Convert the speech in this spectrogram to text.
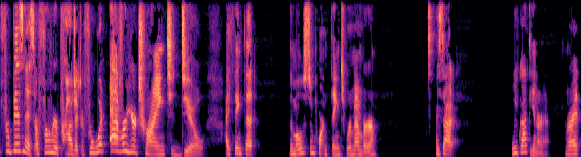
for business or for your project or for whatever you're trying to do, I think that the most important thing to remember is that we've got the internet, right?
